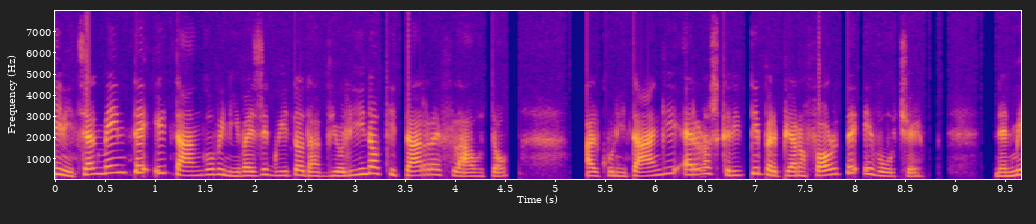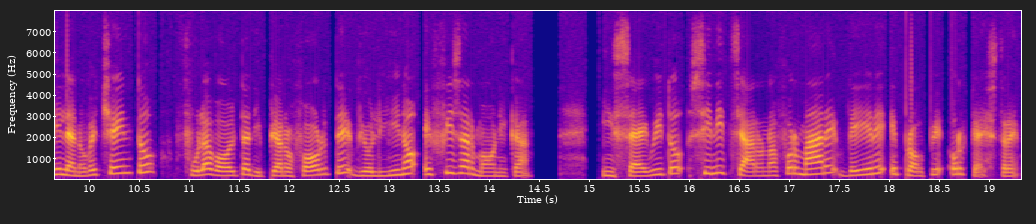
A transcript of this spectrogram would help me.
Inizialmente il tango veniva eseguito da violino, chitarra e flauto. Alcuni tanghi erano scritti per pianoforte e voce. Nel 1900 fu la volta di pianoforte, violino e fisarmonica. In seguito si iniziarono a formare vere e proprie orchestre.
